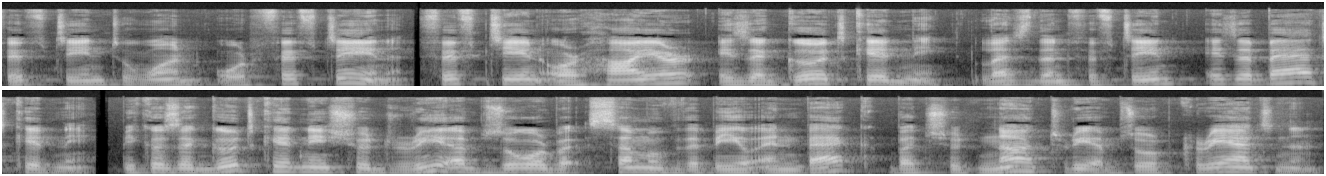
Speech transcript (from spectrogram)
15 to 1 or 15. 15 or higher is a good kidney. Less than 15 is a bad kidney. Because a good kidney should reabsorb some of the BUN back but should not reabsorb creatinine.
